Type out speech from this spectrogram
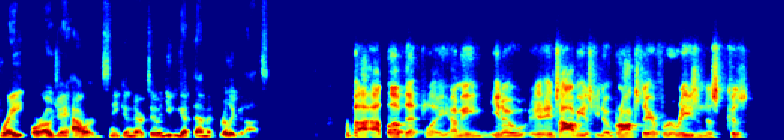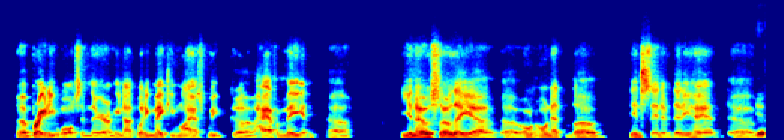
Brate or OJ Howard sneak in there too, and you can get them at really good odds. I, I love that play. I mean, you know, it's obvious. You know, Gronk's there for a reason, just because uh, Brady wants him there. I mean, what he make him last week? Uh, half a million. Uh, you know, so they uh, uh, on on that uh, incentive that he had. yeah.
